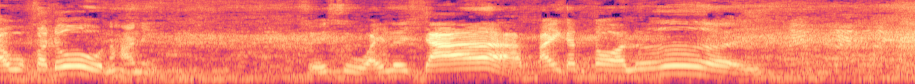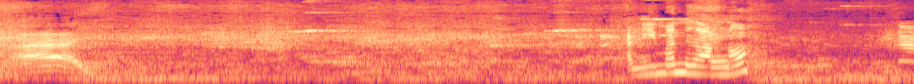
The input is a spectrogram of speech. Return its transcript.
อะโวคาโดนะคะนี่ สวยๆเลยจ้า ไปกันต่อเลยไปอันนี้มะเนืองเนาะจ้า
